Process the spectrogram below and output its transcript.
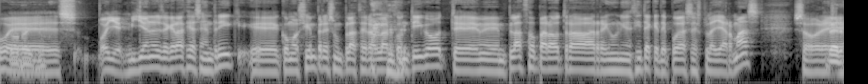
Pues, oye, millones de gracias, Enrique. Eh, como siempre, es un placer hablar contigo. Te emplazo para otra reunioncita que te puedas explayar más sobre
